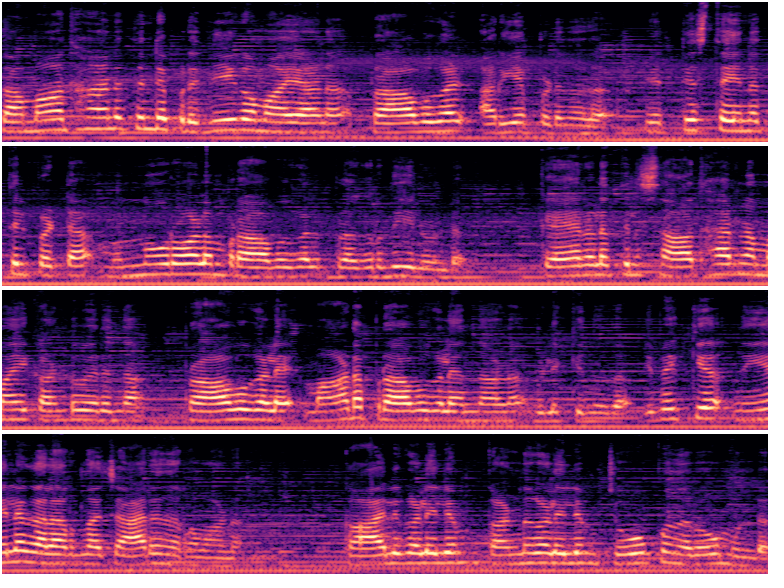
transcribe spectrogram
സമാധാനത്തിന്റെ പ്രതീകമായാണ് പ്രാവുകൾ അറിയപ്പെടുന്നത്. വ്യത്യസ്ത ഇനത്തിൽപ്പെട്ട മുന്നൂറോളം പ്രാവുകൾ പ്രകൃതിയിലുണ്ട്. കേരളത്തിൽ സാധാരണമായി കണ്ടുവരുന്ന പ്രാവുകളെ മാടപ്രാവുകൾ എന്നാണ് വിളിക്കുന്നത്. ഇവയ്ക്ക് നീല കലർന്ന ചാരനിറമാണ് കാലുകളിലും കണ്ണുകളിലും ചുവപ്പ് നിറവുമുണ്ട്.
